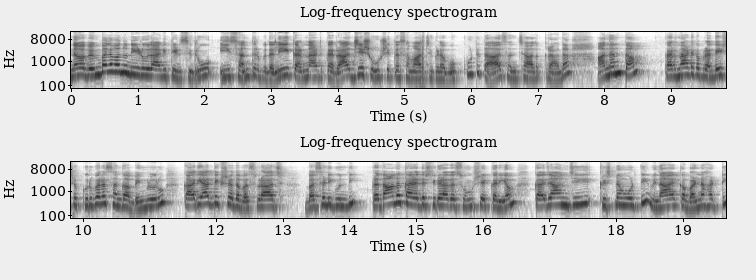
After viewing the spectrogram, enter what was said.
ನಮ್ಮ ಬೆಂಬಲವನ್ನು ನೀಡುವುದಾಗಿ ತಿಳಿಸಿದರು. ಈ ಸಂದರ್ಭದಲ್ಲಿ ಕರ್ನಾಟಕ ರಾಜ್ಯ ಶೋಷಿತ ಸಮಾಜಗಳ ಒಕ್ಕೂಟದ ಸಂಚಾಲಕರಾದ ಅನಂತ ಕರ್ನಾಟಕ ಪ್ರದೇಶ ಕುರುಬರ ಸಂಘ ಬೆಂಗಳೂರು, ಕಾರ್ಯಾಧ್ಯಕ್ಷರಾದ ಬಸವರಾಜ್ ಬಸಳಿಗುಂದಿ, ಪ್ರಧಾನ ಕಾರ್ಯದರ್ಶಿಗಳಾದ ಸೋಮಶೇಖರ್ ಎಂ ಖಜಾಂಜಿ ಕೃಷ್ಣಮೂರ್ತಿ, ವಿನಾಯಕ ಬಣ್ಣಹಟ್ಟಿ,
